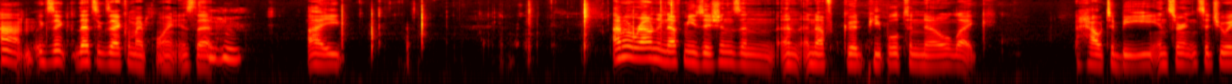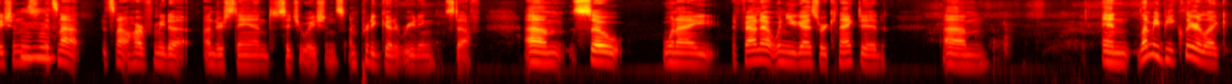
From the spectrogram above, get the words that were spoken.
Um, exact. That's exactly my point. Is that mhm. I I'm around enough musicians and, and enough good people to know like how to be in certain situations. Mhm. It's not it's not hard for me to understand situations. I'm pretty good at reading stuff. Um, so when I found out when you guys were connected, um, and let me be clear, like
